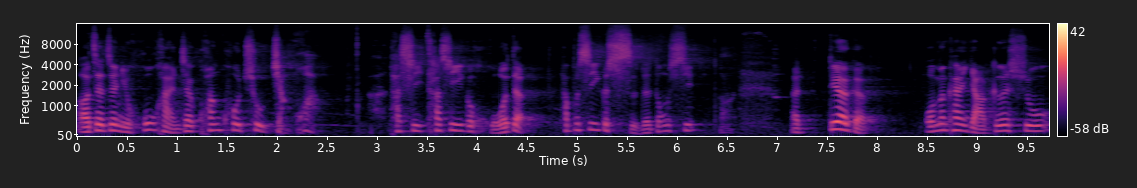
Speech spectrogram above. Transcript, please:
啊，在这里呼喊，在宽阔处讲话啊，它是它是一个活的，它不是一个死的东西啊。呃，第二个，我们看雅歌书。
